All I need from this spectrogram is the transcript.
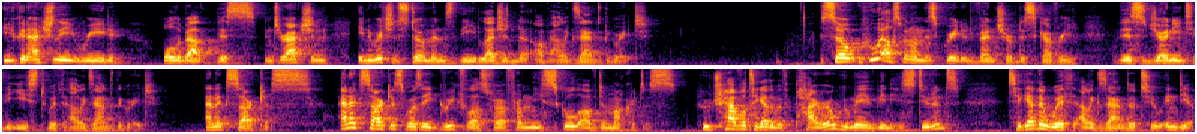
You can actually read all about this interaction in Richard Stoneman's The Legend of Alexander the Great. So, who else went on this great adventure of discovery, this journey to the east with Alexander the Great? Anaxarchus. Anaxarchus was a Greek philosopher from the school of Democritus, who traveled together with Pyrrho, who may have been his student, together with Alexander to India.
